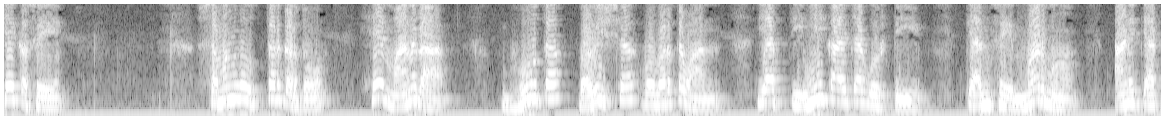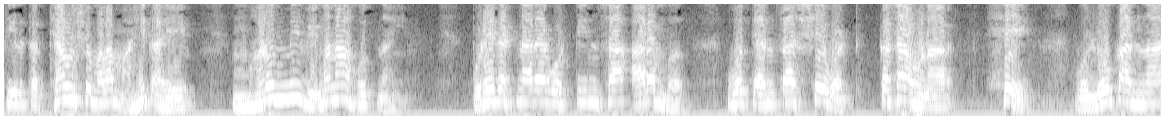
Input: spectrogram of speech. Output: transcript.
हे कसे? समंग उत्तर करतो हे मानदा भूत भविष्य व वर्तमान या तिन्ही काळच्या गोष्टी त्यांचे मर्म आणि त्यातील तथ्यांश मला माहीत आहे म्हणून मी विमना होत नाही. पुढे घटणाऱ्या गोष्टींचा आरंभ व त्यांचा शेवट कसा होणार हे व लोकांना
